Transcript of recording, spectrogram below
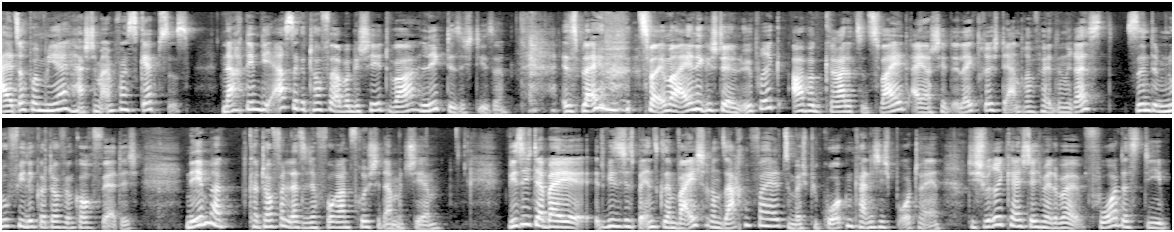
als auch bei mir herrschte am Anfang Skepsis. Nachdem die erste Kartoffel aber geschält war, legte sich diese. Es bleiben zwar immer einige Stellen übrig, aber gerade zu zweit, einer steht elektrisch, der andere fällt den Rest, sind im Nu viele Kartoffeln kochfertig. Neben Kartoffeln lasse ich hervorragend Früchte damit schälen. Wie sich dabei, wie sich das bei insgesamt weicheren Sachen verhält, zum Beispiel Gurken, kann ich nicht beurteilen. Die Schwierigkeit stelle ich mir dabei vor, dass die,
